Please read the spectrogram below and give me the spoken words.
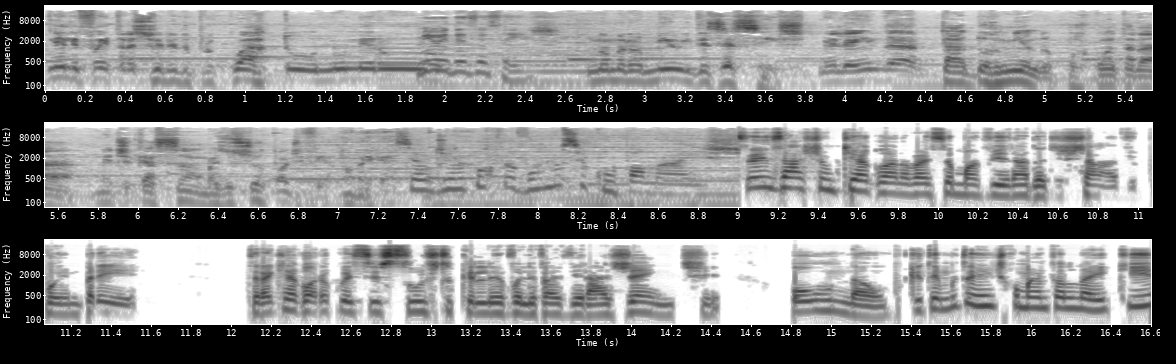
Ele foi transferido para o quarto número. 1016. Número 1016. Ele ainda está dormindo por conta da medicação, mas o senhor pode ver. Obrigado. Seu John, por favor, não se culpa mais. Vocês acham que agora vai ser uma virada de chave pro Embre? Será que agora com esse susto que ele levou ele vai virar gente? Ou não? Porque tem muita gente comentando aí que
